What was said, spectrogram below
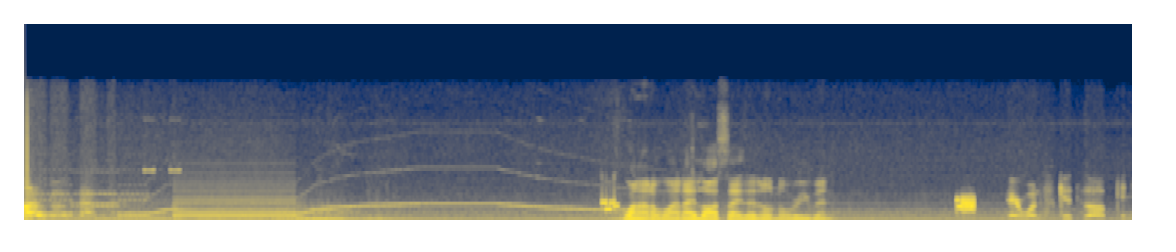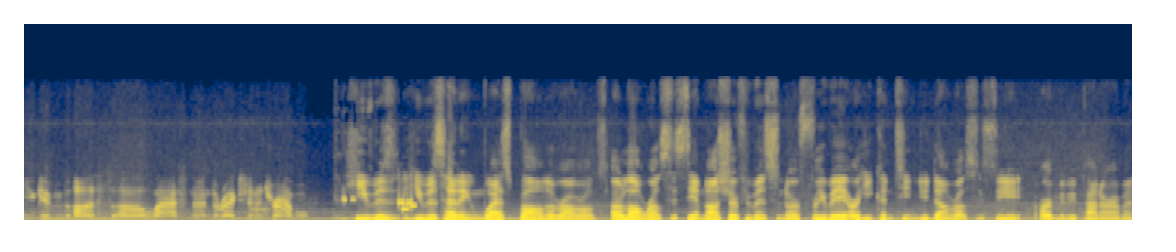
Kyle, go fast. One out of one. I lost eyes. I don't know where he went. Air One skids up. Can you give us uh, last known direction of travel? He was he was heading westbound around Route- along Route 60. I'm not sure if he went to North Freeway or he continued down Route 68 or maybe Panorama.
